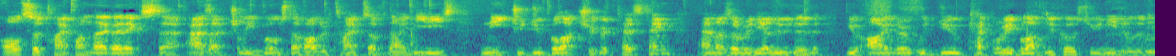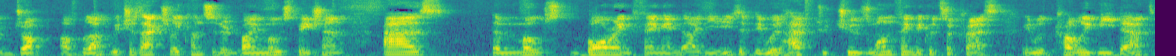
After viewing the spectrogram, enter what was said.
also type 1 diabetics, uh, as actually most of other types of diabetes, need to do blood sugar testing. And as already alluded, you either would do capillary blood glucose, you need a little drop of blood, which is actually considered by most patients as the most boring thing in diabetes. If they would have to choose one thing they could suppress, it would probably be that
